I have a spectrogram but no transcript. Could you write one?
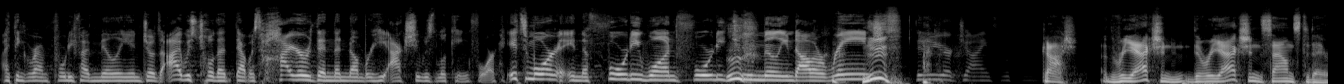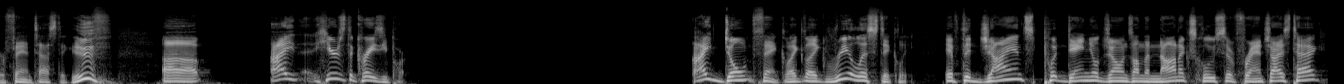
I think around 45 million. Jones, I was told that that was higher than the number he actually was looking for. It's more in the 41, 42 Oof. million dollar range. Oof. The New York Giants looking. Gosh, the reaction, the reaction sounds today are fantastic. Oof. Uh, I here's the crazy part. I don't think like like realistically, if the Giants put Daniel Jones on the non-exclusive franchise tag,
